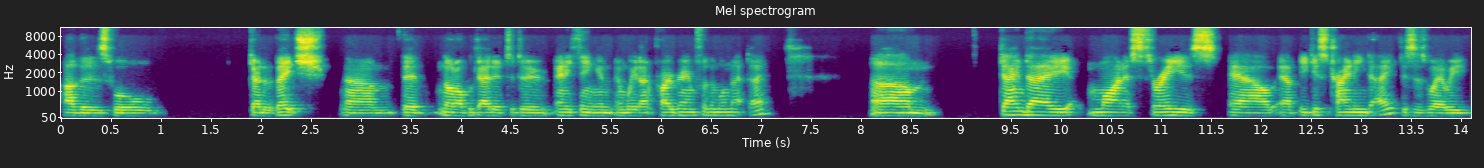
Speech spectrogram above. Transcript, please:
others will go to the beach. Um, they're not obligated to do anything, and, and, we don't program for them on that day. Um, Game day minus three is our our biggest training day. This is where we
